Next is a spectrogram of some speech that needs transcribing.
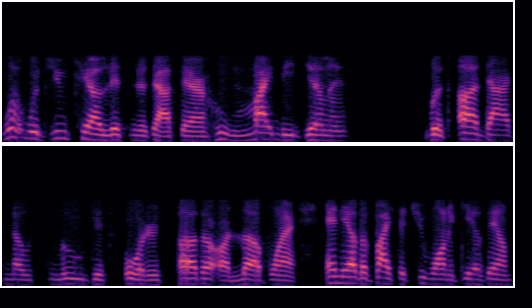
what would you tell listeners out there who might be dealing with undiagnosed mood disorders, other or loved one? Any other advice that you want to give them?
